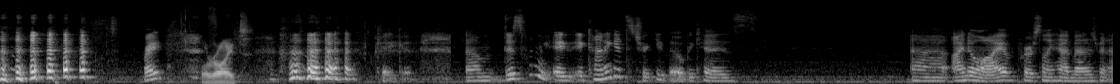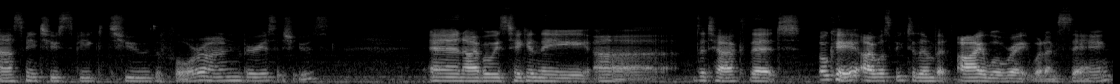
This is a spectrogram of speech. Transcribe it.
it. right? All right. Okay, good. Um, this one, it, it kind of gets tricky though because uh, I know I have personally had management ask me to speak to the floor on various issues, and I've always taken the uh, the tack that okay, I will speak to them, but I will write what I'm saying,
